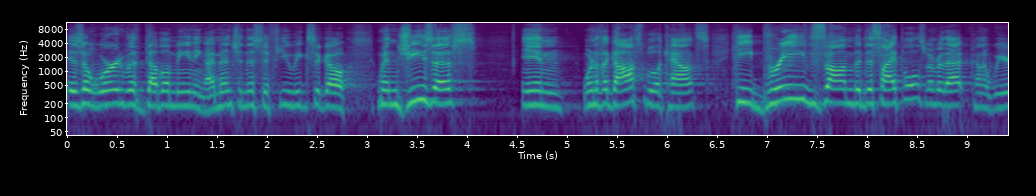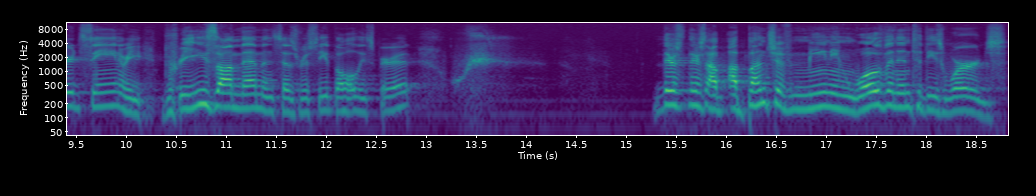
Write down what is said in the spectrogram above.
is a word with double meaning. I mentioned this a few weeks ago. When Jesus, in one of the gospel accounts, he breathes on the disciples. Remember that kind of weird scene where he breathes on them and says, Receive the Holy Spirit? There's, there's a, a bunch of meaning woven into these words.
